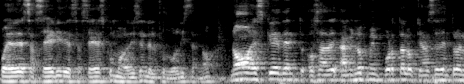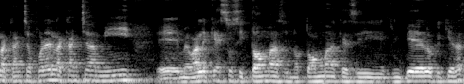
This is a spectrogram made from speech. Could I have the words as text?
puedes hacer y deshacer, es como dicen del futbolista, ¿no? No, es que dentro, o sea, a mí lo que me importa lo que hace dentro de la cancha, fuera de la cancha a mí eh, me vale que eso si toma, si no toma, que si sin pie, lo que quieras,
